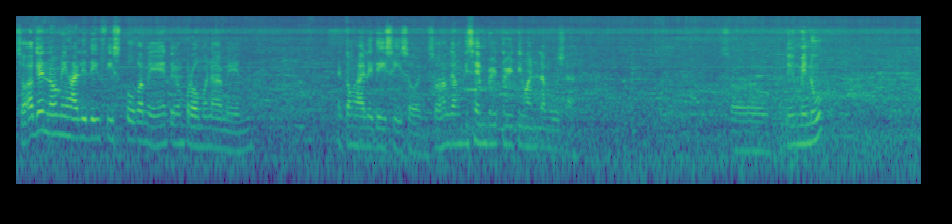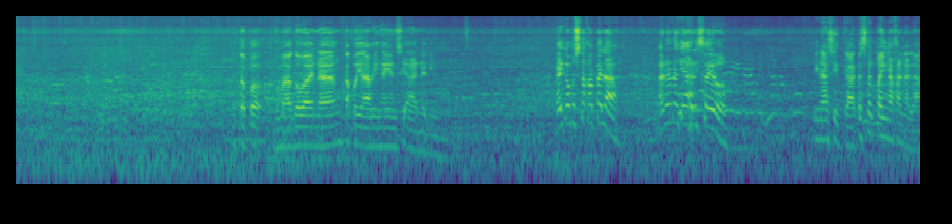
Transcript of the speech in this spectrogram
So, again, no, may holiday feast po kami. Ito yung promo namin. Itong holiday season. So, hanggang December 31 lang po siya. So, ito yung menu. Ito po, gumagawa ng takoyaki ngayon si Annalyn. Ay, kamusta ka pala? Ano nangyari sa'yo? Inasid ka, tapos nagpahinga ka na lang.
